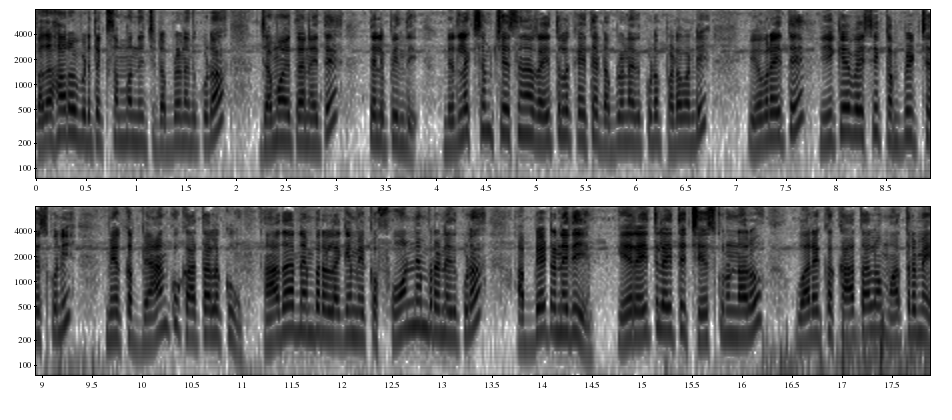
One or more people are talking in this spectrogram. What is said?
పదహారో విడతకు సంబంధించి డబ్బులు అనేది కూడా జమ అవుతాయనైతే తెలిపింది. నిర్లక్ష్యం చేసిన రైతులకైతే డబ్బులు అనేది కూడా పడవండి. ఎవరైతే ఈకేవైసీ కంప్లీట్ చేసుకొని మీ యొక్క బ్యాంకు ఖాతాలకు ఆధార్ నెంబర్ అలాగే మీ యొక్క ఫోన్ నెంబర్ అనేది కూడా అప్డేట్ అనేది ఏ రైతులైతే చేసుకున్నారో వారి యొక్క ఖాతాలో మాత్రమే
